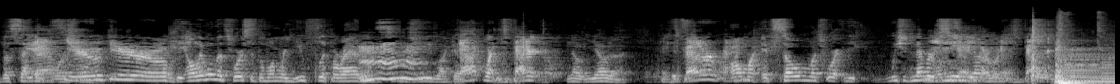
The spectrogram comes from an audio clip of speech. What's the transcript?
the second Yes, worst you one. do. The only one that's worse is the one where you flip around mm-hmm. CG like a That one's better. no Yoda. It's, better Oh my! It's so much worse. We should never see. Yoda. Yoda's better.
